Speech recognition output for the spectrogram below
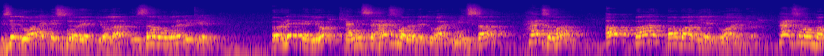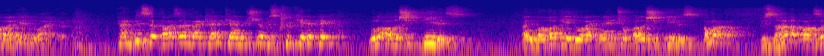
bize dua etmesini öğretiyorlar. İsa da onlara diyor ki, örnek veriyor, kendisi her zaman öyle dua ediyor. İsa her zaman Abba, Baba diye dua ediyor. Her zaman Baba diye dua ediyor. Yani biz de bazen ben kendi kendime düşünüyorum, biz Türkiye'de pek buna alışık değiliz. Hani baba diye dua etmeye çok alışık değiliz. Ama biz daha da fazla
